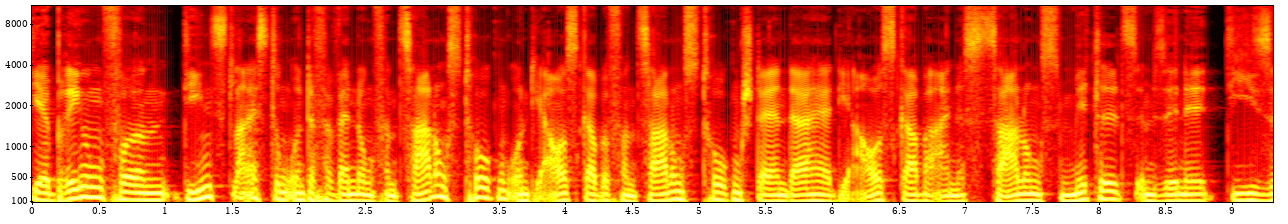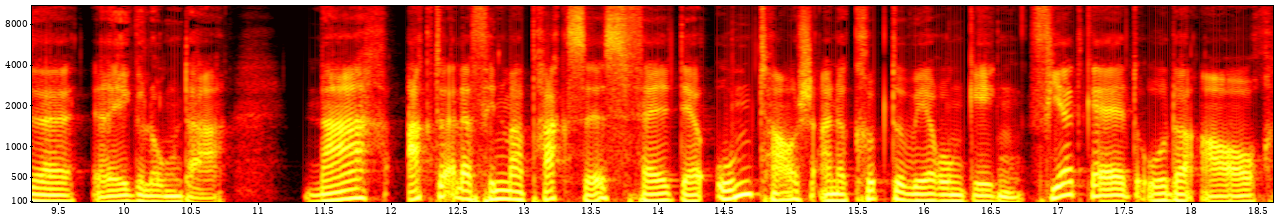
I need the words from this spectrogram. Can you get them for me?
Die Erbringung von Dienstleistungen unter Verwendung von Zahlungstoken und die Ausgabe von Zahlungstoken stellen daher die Ausgabe eines Zahlungsmittels im Sinne dieser Regelung dar. Nach aktueller FINMA-Praxis fällt der Umtausch einer Kryptowährung gegen Fiatgeld oder auch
